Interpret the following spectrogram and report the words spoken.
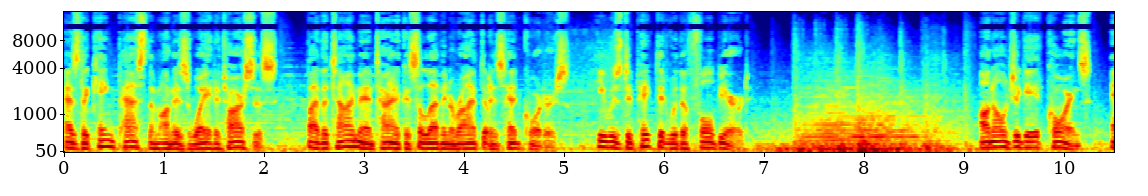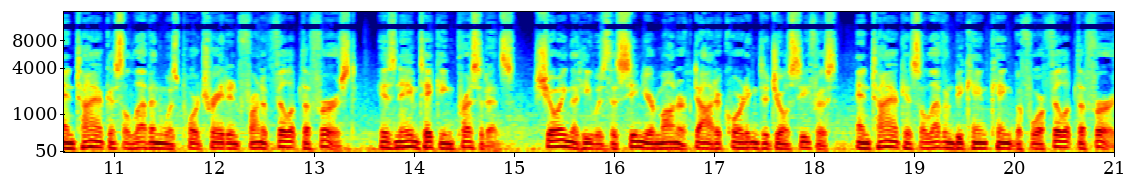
as the king passed them on his way to Tarsus. By the time Antiochus XI arrived at his headquarters, he was depicted with a full beard. On all Jugate coins, Antiochus XI was portrayed in front of Philip I, his name taking precedence, showing that he was the senior monarch. According to Josephus, Antiochus XI became king before Philip I,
